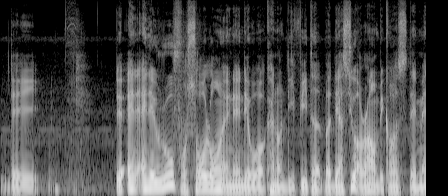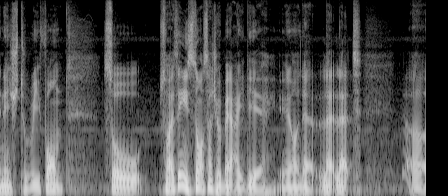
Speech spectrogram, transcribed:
they. they- And, and they ruled for so long and then they were kind of defeated, but they are still around because they managed to reform. So so I think it's not such a bad idea, you know, that let let uh,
